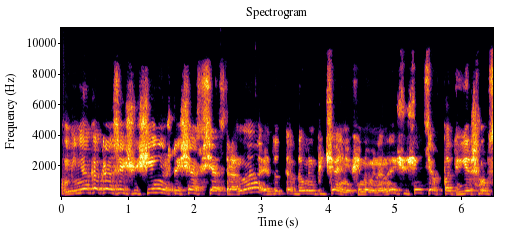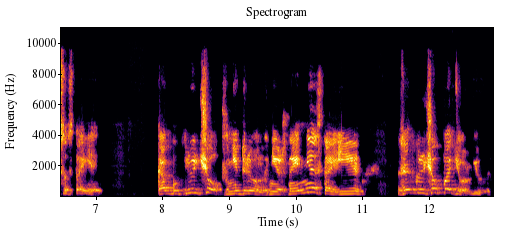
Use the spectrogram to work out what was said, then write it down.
У меня как раз ощущение, что сейчас вся страна, это довольно печальный феномен, она ощущает себя в подвешенном состоянии. Как бы крючок внедрен в нежное место, и за этот крючок подергивают.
